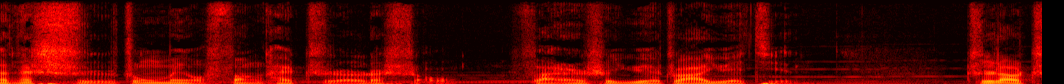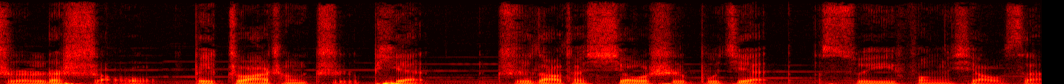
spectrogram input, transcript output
但他始终没有放开纸儿的手，反而是越抓越紧，直到纸儿的手被抓成纸片，直到他消失不见，随风消散。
